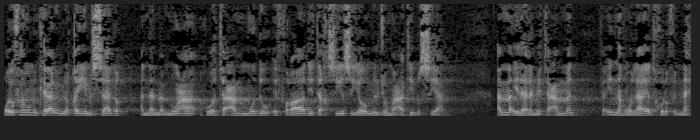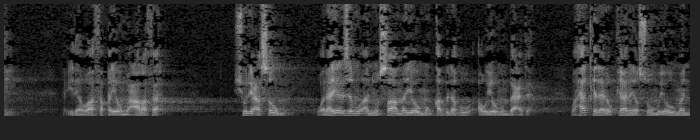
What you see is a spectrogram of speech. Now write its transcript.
ويفهم من كلام ابن القيم السابق أن الممنوع هو تعمد إفراد تخصيص يوم الجمعة بالصيام. أما إذا لم يتعمد فإنه لا يدخل في النهي. فإذا وافق يوم عرفة شرع صومه ولا يلزم أن يصام يوم قبله أو يوم بعده. وهكذا لو كان يصوم يوما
